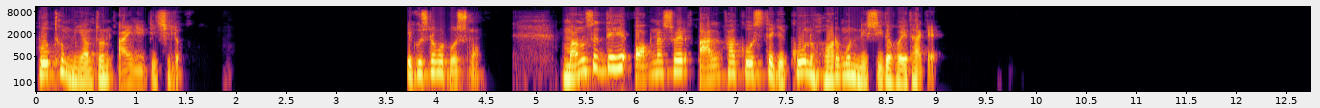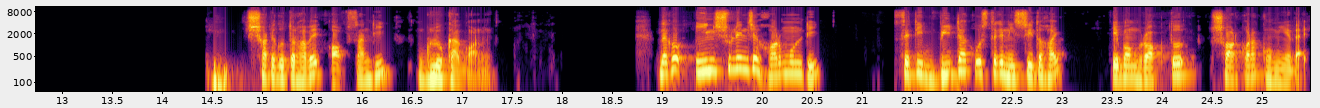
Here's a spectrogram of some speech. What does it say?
প্রথম নিয়ন্ত্রণ আইন এটি ছিল। একুশ নম্বর প্রশ্ন। মানুষের দেহে অগ্নাশয়ের আলফা কোষ থেকে কোন হরমোন নিঃসৃত হয়ে থাকে? সঠিক উত্তর হবে অপশন ডি, গ্লুকাগন। দেখো, ইনসুলিন যে হরমোনটি সেটি বিটা কোষ থেকে নিঃসৃত হয় এবং রক্ত শর্করা কমিয়ে দেয়।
